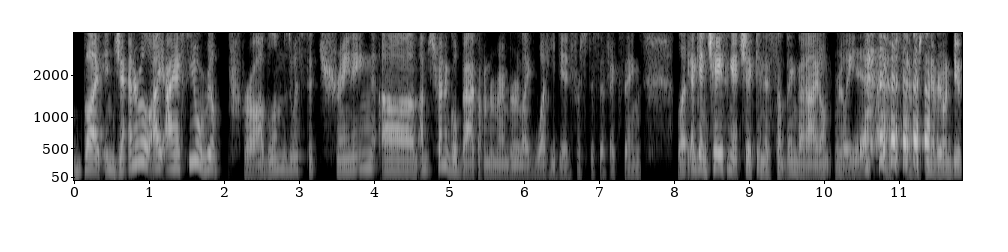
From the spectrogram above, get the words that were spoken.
but in general, I I see no real problems with the training. Um, I'm just trying to go back and remember like what he did for specific things. Like again, chasing a chicken is something that I don't really Yeah. have ever seen everyone do.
